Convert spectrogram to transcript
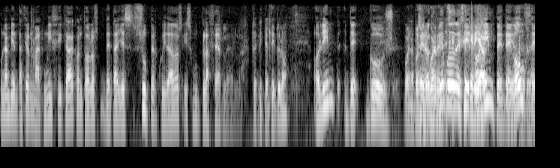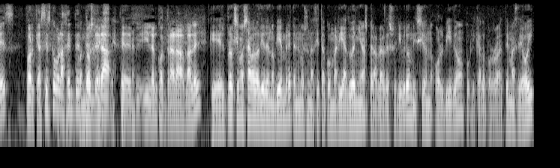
una ambientación magnífica con todos los detalles súper cuidados y es un placer leerla. ¿Repite el título? Olympe de Gouges. Bueno, pues Pero también puedo decir Olympe de Gouges porque así es como la gente entenderá y lo encontrará, ¿vale? Que el próximo sábado 10 de noviembre tenemos una cita con María Dueñas para hablar de su libro Misión Olvido, publicado por Temas de Hoy.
